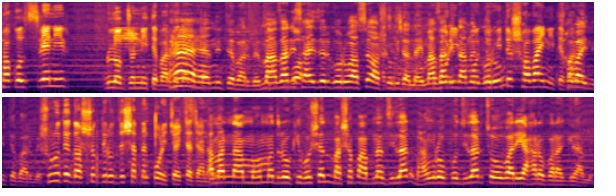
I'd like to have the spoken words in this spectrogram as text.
সকল শ্রেণির লোকজন নিতে পারবে হ্যাঁ হ্যাঁ নিতে পারবে। মাঝারি সাইজের গরু আছে অসুবিধা নাই। মাঝারি দামের গরু মধ্যবিত্ত সবাই নিতে পারবে। সবাই নিতে পারবে। শুরুতে দর্শকদের উদ্দেশ্যে আপনার পরিচয়টা জানাবেন। আমার নাম মোহাম্মদ রকিব হোসেন বাসা পাবনা জেলার ভাঙ্গড়া উপজেলার চৌবাড়ি হারোপাড়া গ্রামে।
